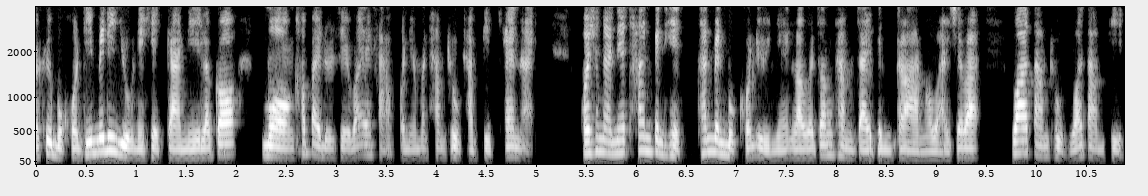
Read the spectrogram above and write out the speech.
ก็คือบุคคลที่ไม่ได้อยู่ในเหตุการณ์นี้ แล้วก็มองเข้าไปดูซิว่าไอ้3คนเนี้ยมันทำถูกทำผิดแค่ไหน เพราะฉะนั้นเนี่ยท่านเป็นเหตุท่านเป็นบุคคลอื่นเนี่ยเราก็ต้องทำใจเป็นกลางเอาไว้ใช่เปล่าว่าตามถูกว่าตามผิด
